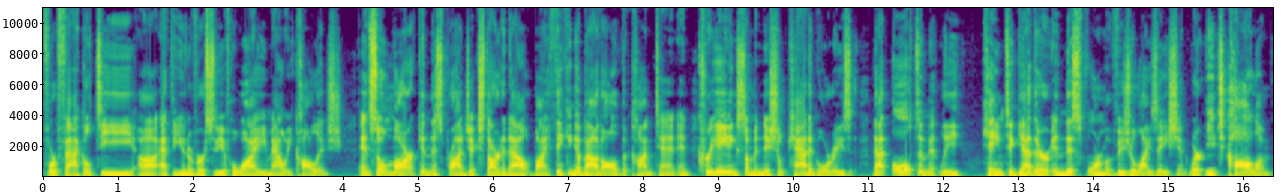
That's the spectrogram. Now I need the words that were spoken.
for faculty uh, at the University of Hawaii Maui College. And so Mark in this project started out by thinking about all the content and creating some initial categories that ultimately came together in this form of visualization, where each column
